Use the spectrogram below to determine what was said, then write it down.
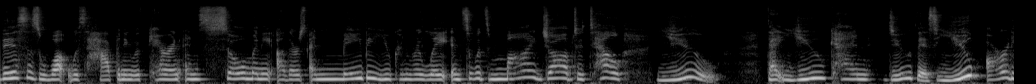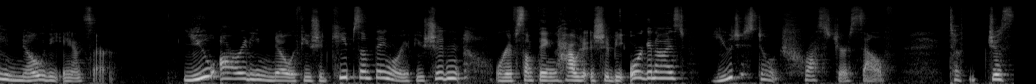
this is what was happening with Karen and so many others. And maybe you can relate. And so it's my job to tell you that you can do this. You already know the answer. You already know if you should keep something or if you shouldn't, or if something, how it should be organized. You just don't trust yourself to just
